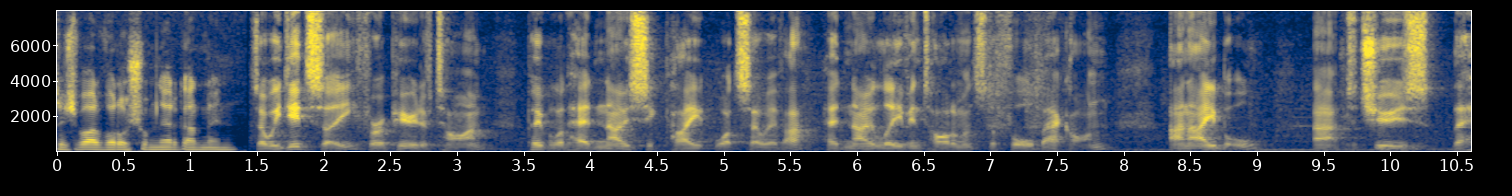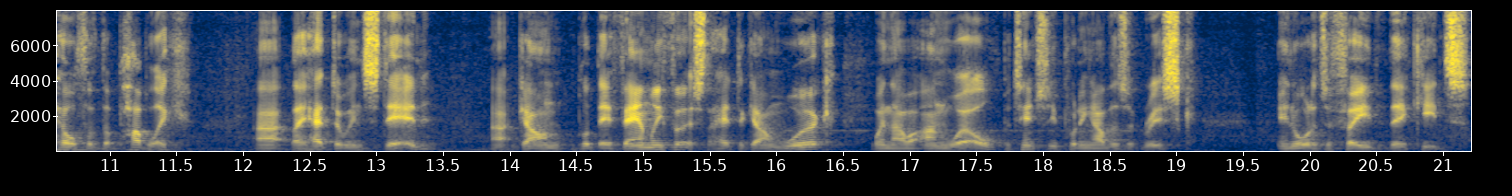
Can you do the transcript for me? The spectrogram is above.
դժվար որոշումներ կառնեն։ So we did see for a period of time people had had no sick pay whatsoever, had no leave entitlements to fall back on, unable uh, to choose the health of the public. Uh, they had to instead uh, go and put their family first. They had to go and work when they were unwell, potentially putting others at risk, in order to feed their kids.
